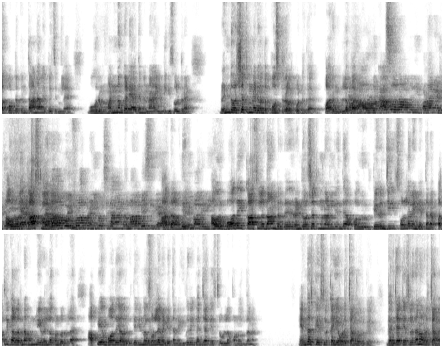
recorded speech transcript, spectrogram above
சப்போர்ட் இருக்குன்னு தானாவே பேசுறீங்களே? ஒரு மண்ணும் கிடையாதுன்னு நான் இன்னைக்கு சொல்றேன். ரெண்டு வருஷத்துக்கு முன்னாடி வந்த போஸ்டர் அவர் போட்டிருக்காரு. பாருங்க உள்ள பாருங்க அவரோட காசுல தான் வந்து நீங்க படம் எடுத்து அவரோட காசுல அதாவது அவர் போதை காசுல தான்ன்றது ரெண்டு வருஷத்துக்கு முன்னாடில இருந்து அப்ப இவருக்கு தெரிஞ்சு சொல்ல வேண்டிய தானே பத்திரிகையாளர்னா உண்மையை வெளில கொண்டு வரல அப்பயே போதை அவருக்கு தெரியும் சொல்ல வேண்டிய தானே இவரே கஞ்சா கேஸ்ல உள்ள போனவர் தானே? எந்த கேஸ்ல கையை உடைச்சாங்க அவருக்கு? கஞ்சா கேஸ்ல தானே உடைச்சாங்க.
